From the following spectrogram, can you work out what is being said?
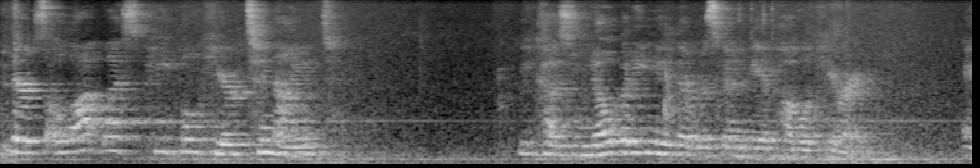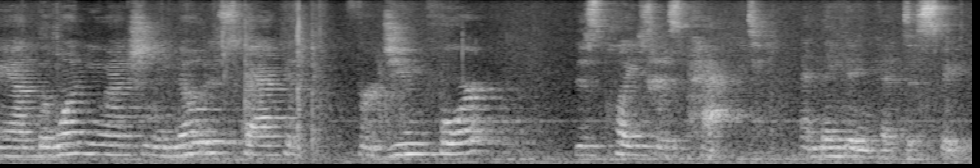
there's a lot less people here tonight because nobody knew there was going to be a public hearing. And the one you actually noticed back at- for June 4th, this place was packed and they didn't get to speak.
